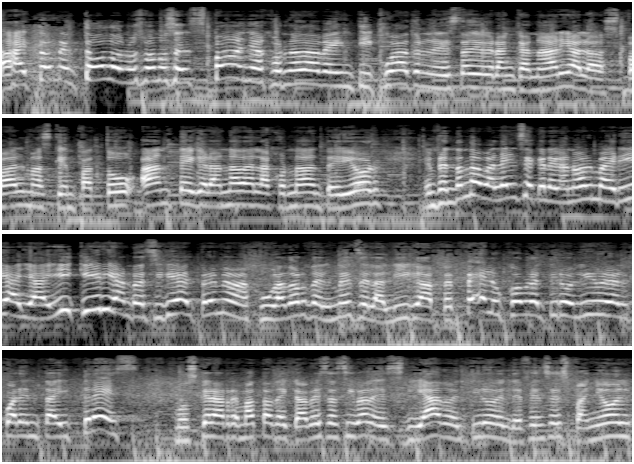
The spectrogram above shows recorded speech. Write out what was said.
¡Ay, tomen todo! Nos vamos a España, jornada 24 en el Estadio Gran Canaria. Las Palmas que empató ante Granada en la jornada anterior. Enfrentando a Valencia que le ganó al Almería. Y ahí Kirian recibía el premio al jugador del mes de la liga. Pepe lo cobra el tiro libre al 43. Mosquera remata de cabeza, se iba desviado el tiro del defensa español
